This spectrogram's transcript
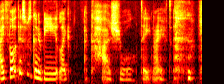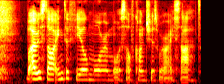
I thought this was going to be like a casual date night, but I was starting to feel more and more self conscious where I sat.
